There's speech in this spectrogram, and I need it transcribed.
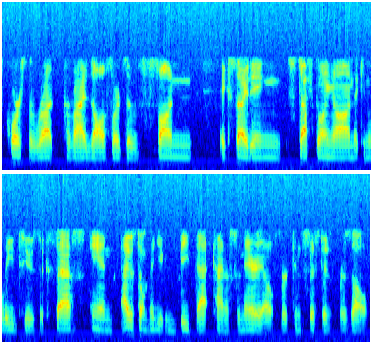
of course, the rut provides all sorts of fun, exciting stuff going on that can lead to success. And I just don't think you can beat that kind of scenario for consistent results.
